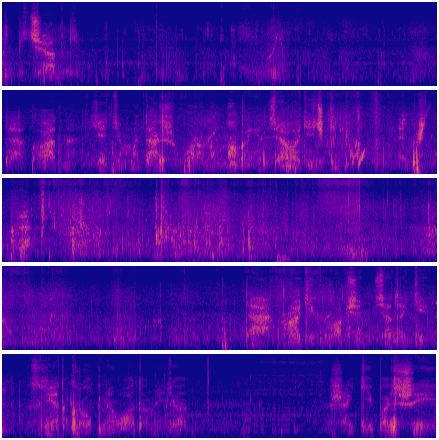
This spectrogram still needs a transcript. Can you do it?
Отпечатки. Так, ладно, едем мы дальше. Ворону много нельзя водички. Так, вроде, в общем, все-таки след крупный, вот он идет. Шаги большие.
